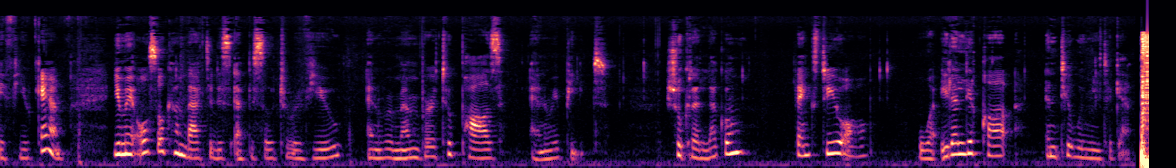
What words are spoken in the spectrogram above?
if you can. You may also come back to this episode to review and remember to pause and repeat. شكرا لكم. Thanks to you all. وإلى اللقاء until we meet again.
